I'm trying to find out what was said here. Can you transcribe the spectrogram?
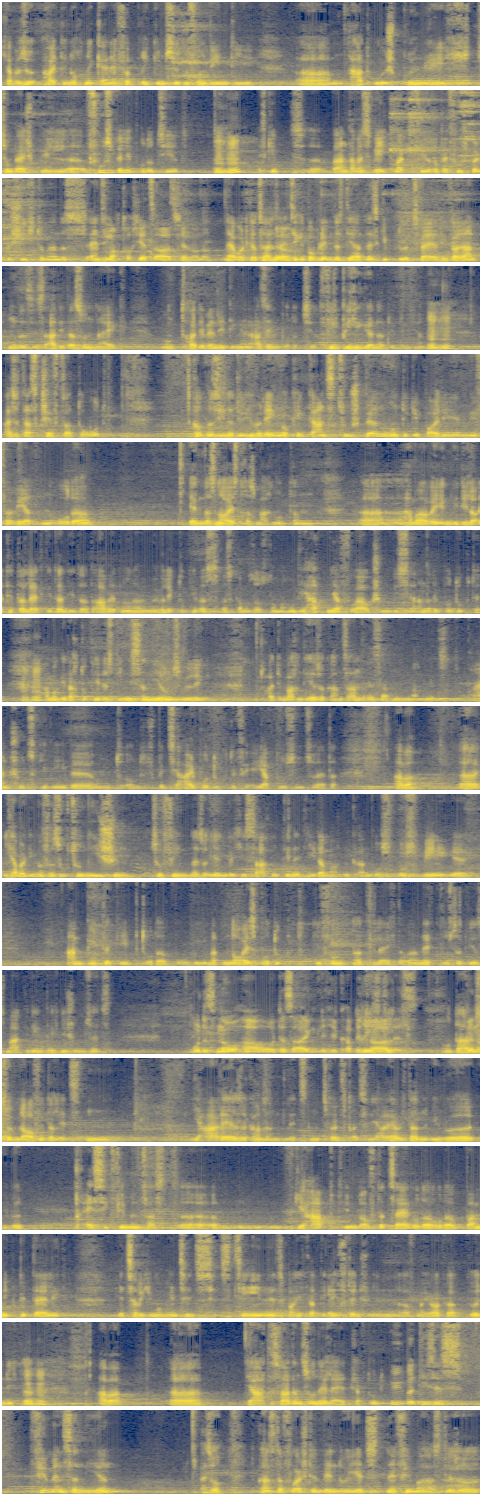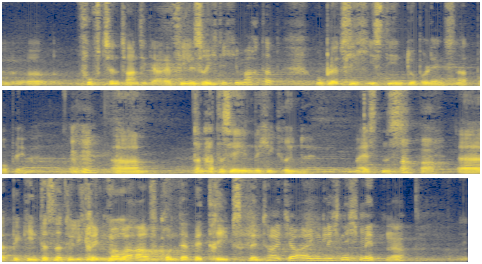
Ich habe also heute noch eine kleine Fabrik im Süden von Wien, die äh, hat ursprünglich zum Beispiel äh, Fußbälle produziert. Mhm. Es gibt, äh, waren damals Weltmarktführer bei Fußballbeschichtungen. Das einzige, macht doch jetzt Asien, oder? Ja, wollte gerade sagen. Das ja. einzige Problem, das die hatten, es gibt nur zwei Lieferanten, das ist Adidas und Nike. Und heute werden die Dinge in Asien produziert. Viel billiger natürlich. Ja. Mhm. Also das Geschäft war tot. Jetzt konnte man sich natürlich überlegen, okay, ganz zusperren und die Gebäude irgendwie verwerten oder irgendwas Neues draus machen. Und dann äh, haben wir aber irgendwie die Leute da leid getan, die dort arbeiten und haben mir überlegt, okay, was, was kann man sonst noch machen? Und die hatten ja vorher auch schon gewisse andere Produkte. Mhm. Haben wir gedacht, okay, das Ding ist sanierungswürdig. Heute machen die ja so ganz andere Sachen. Die machen jetzt Brandschutzgewebe und, und Spezialprodukte für Airbus und so weiter. Aber äh, ich habe halt immer versucht, so Nischen zu finden. Also irgendwelche Sachen, die nicht jeder machen kann, wo es wenige Anbieter gibt oder wo jemand ein neues Produkt gefunden hat, vielleicht aber nicht gewusst hat, wie es marketingtechnisch umsetzt. Wo das Know-how das eigentliche Kapital Richtig. ist. Und da genau. habe ich so im Laufe der letzten Jahre, also kann man sagen, letzten 12, 13 Jahre, habe ich dann über, über 30 Firmen fast äh, gehabt im Laufe der Zeit oder, oder war mitbeteiligt. Jetzt habe ich im Moment sind es jetzt 10, jetzt mache ich gerade die 11. In, auf Mallorca, gründe ich gerade. Mhm. Aber äh, ja, das war dann so eine Leidenschaft. Und über dieses Firmensanieren also du kannst dir vorstellen, wenn du jetzt eine Firma hast, die also 15, 20 Jahre vieles richtig gemacht hat und plötzlich ist die in Turbulenzen, hat Probleme. Mhm. Äh, dann hat das ja irgendwelche Gründe. Meistens äh, beginnt das natürlich. Kriegt man aber aufgrund der Betriebsblindheit ja eigentlich nicht mit, ne?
